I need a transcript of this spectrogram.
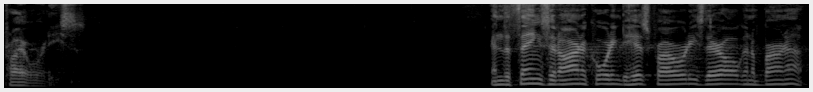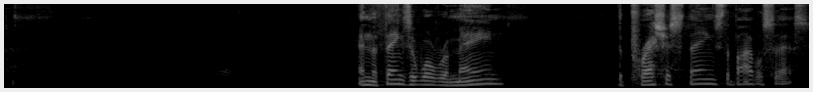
priorities. And the things that aren't according to his priorities, they're all going to burn up. And the things that will remain, the precious things, the Bible says,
